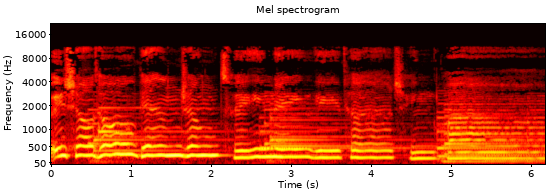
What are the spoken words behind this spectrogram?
微笑都变成最美丽的情话。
